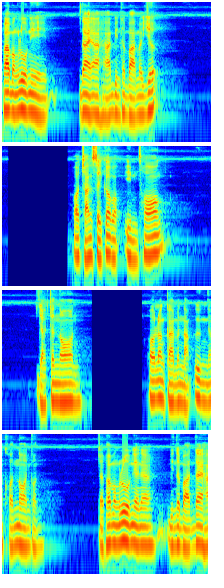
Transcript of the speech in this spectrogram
พระบางรูปนี่ได้อาหารบินธบาตมาเยอะ พอฉันเสร็จก็บอกอิ่มท้อง อยากจะนอน เพราะร่างกายมันหนักอึ้งนะขอนอนก่อน แต่พระบางรูปเนี่ยนะบินบาตได้หา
